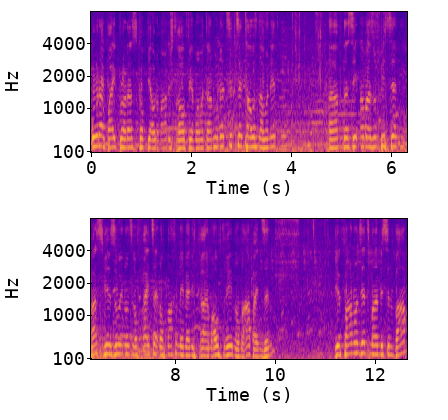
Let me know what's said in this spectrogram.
Oder Bike Brothers, kommt ihr automatisch drauf. Wir haben momentan 117.000 Abonnenten. Ähm, da sieht man mal so ein bisschen, was wir so in unserer Freizeit noch machen, wenn wir nicht gerade am Auftreten und am Arbeiten sind. Wir fahren uns jetzt mal ein bisschen warm.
